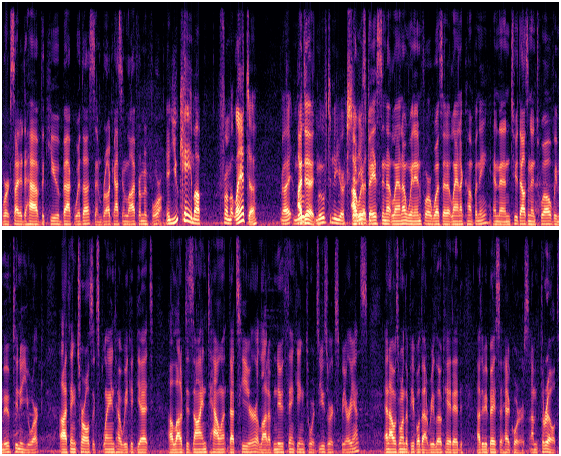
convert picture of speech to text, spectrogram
We're excited to have theCUBE back with us and broadcasting live from Inforum. And you came up from Atlanta, right? Moved, I did. Moved to New York City. I was based in Atlanta went Infor was at Atlanta company, and then 2012 we moved to New York. I think Charles explained how we could get a lot of design talent that's here, a lot of new thinking towards user experience, and I was one of the people that relocated uh, to be based at headquarters. I'm thrilled.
